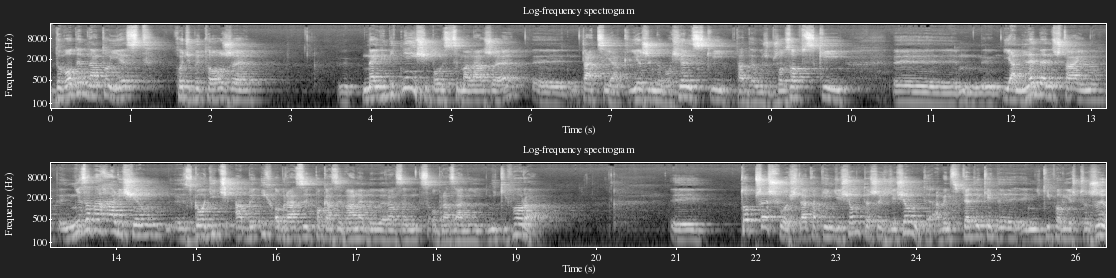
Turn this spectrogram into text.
Dowodem na to jest choćby to, że y, najwybitniejsi polscy malarze, y, tacy jak Jerzy Nowosielski, Tadeusz Brzozowski, y, Jan Lebenstein, nie zawahali się zgodzić, aby ich obrazy pokazywane były razem z obrazami Nikifora. Y, To przeszłość, lata 50., 60., a więc wtedy, kiedy Nikifor jeszcze żył,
